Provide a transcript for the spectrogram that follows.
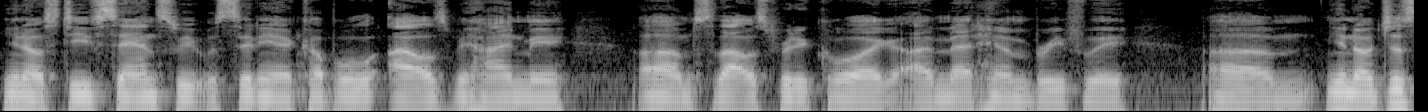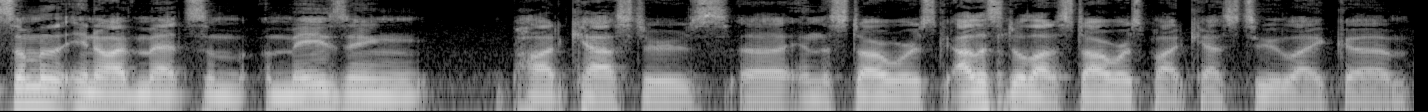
you know, Steve Sansweet was sitting a couple aisles behind me, um, so that was pretty cool. I, I met him briefly. Um, you know, just some of the, you know, I've met some amazing podcasters uh, in the Star Wars. I listen to a lot of Star Wars podcasts too, like um,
